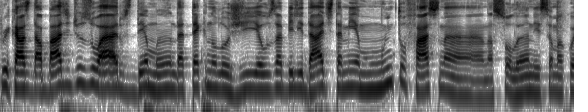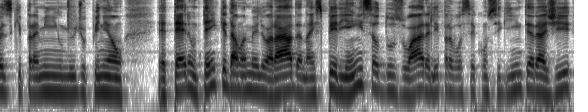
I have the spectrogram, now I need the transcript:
por causa da base de usuários, demanda, tecnologia, usabilidade também é muito fácil na, na Solana. Isso é uma coisa que, para mim, humilde opinião, Ethereum tem que dar uma melhorada na experiência do usuário ali para você conseguir interagir.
